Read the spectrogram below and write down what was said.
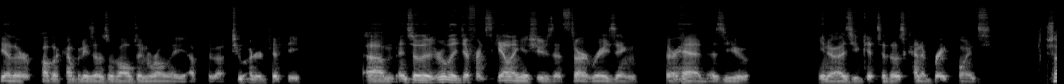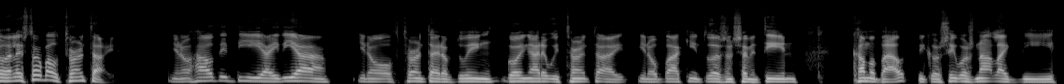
The other public companies i was involved in were only up to about 250 um, and so there's really different scaling issues that start raising their head as you you know as you get to those kind of breakpoints. So then let's talk about turntide you know how did the idea you know of turntide of doing going at it with turntide you know back in 2017 come about? Because it was not like the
